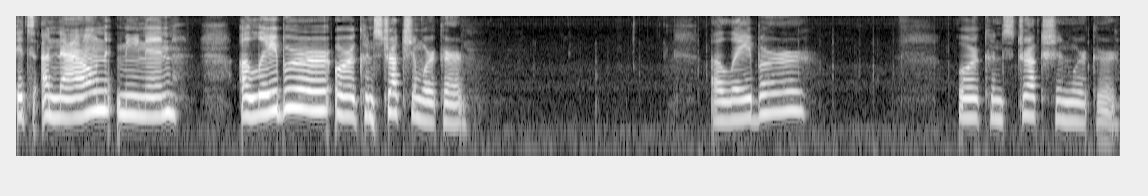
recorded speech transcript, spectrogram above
It's a noun meaning a laborer or a construction worker. A laborer or construction worker.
